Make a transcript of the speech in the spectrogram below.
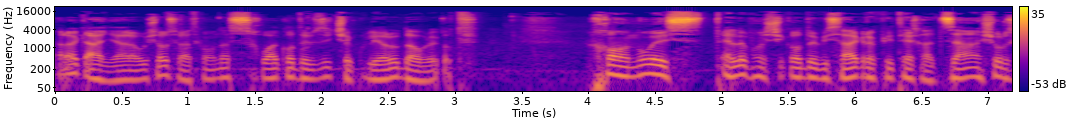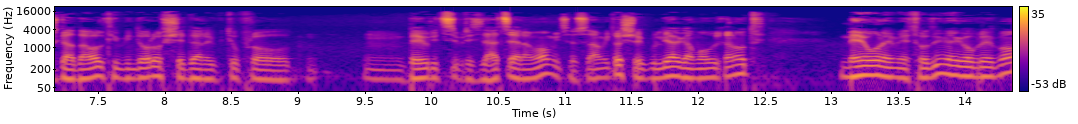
არა, კაი, არა, უშავს რა თქმა უნდა, სხვა კოდებზე შეგვიძლია რომ დავრეკოთ. ხო, ნუ ეს ტელეფონში კოდების აგრაფით ეხლა ძალიან შორს გადავალთ, იმიტომ რომ შედარებით უფრო ბევრი ციფრის დაწერა მომიწევს, ამიტომ შეგვიძლია გამოვიყენოთ მეორე მეთოდი, მეგობრებო.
